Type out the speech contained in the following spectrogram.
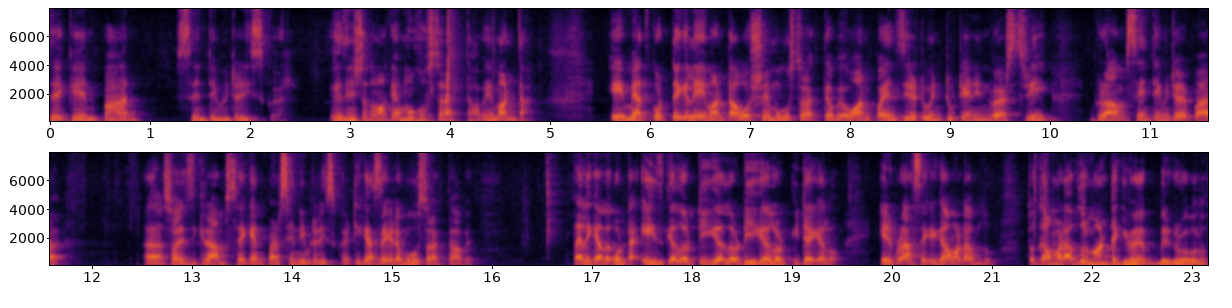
second per centimetre square এই জিনিসটা তোমাকে মুখস্থ রাখতে হবে, এই মানটা। এই ম্যাথ করতে গেলে এই মানটা অবশ্যই মুখস্থ রাখতে হবে। One point zero two into ten inverse three gram centimetre per sorry gram second per centimetre square ঠিক আছে? এটা মুখস্থ রাখতে হবে। তাহলে গেল কোনটা? এইচ গেল টি গেল ডি গেল ইটা গেল। এরপর আছে কি? গামা ডাবলু তো গামা ডাবলুর মানটা কীভাবে বের করবে বলো?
